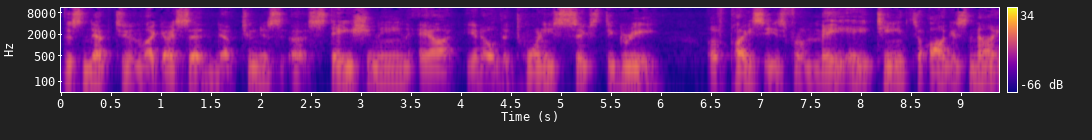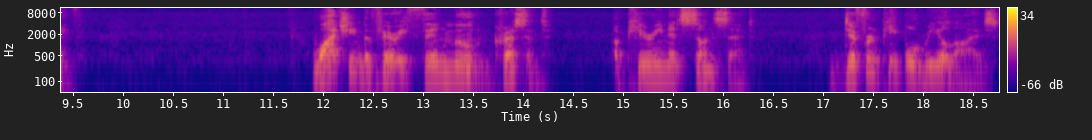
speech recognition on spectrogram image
this Neptune, like I said, Neptune is uh, stationing at you know the 26th degree of Pisces from May 18th to August 9th Watching the very thin moon crescent appearing at sunset, different people realize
